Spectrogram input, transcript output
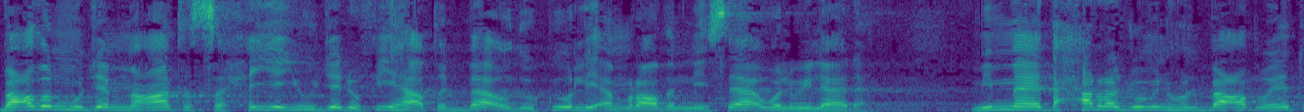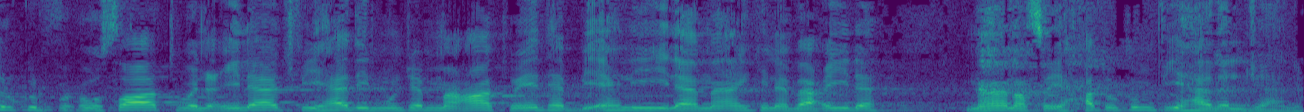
بعض المجمعات الصحية يوجد فيها أطباء ذكور لأمراض النساء والولادة مما يتحرج منه البعض ويترك الفحوصات والعلاج في هذه المجمعات ويذهب بأهله إلى أماكن بعيدة. ما نصيحتكم في هذا الجانب؟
